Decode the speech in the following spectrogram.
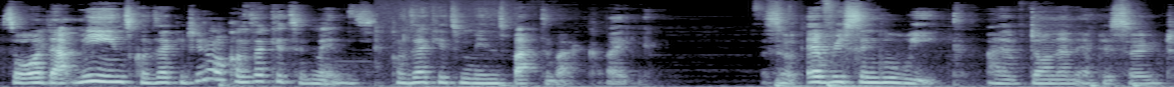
So what that means, consecutive. You know what consecutive means? Consecutive means back to back. Like so, every single week I have done an episode,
